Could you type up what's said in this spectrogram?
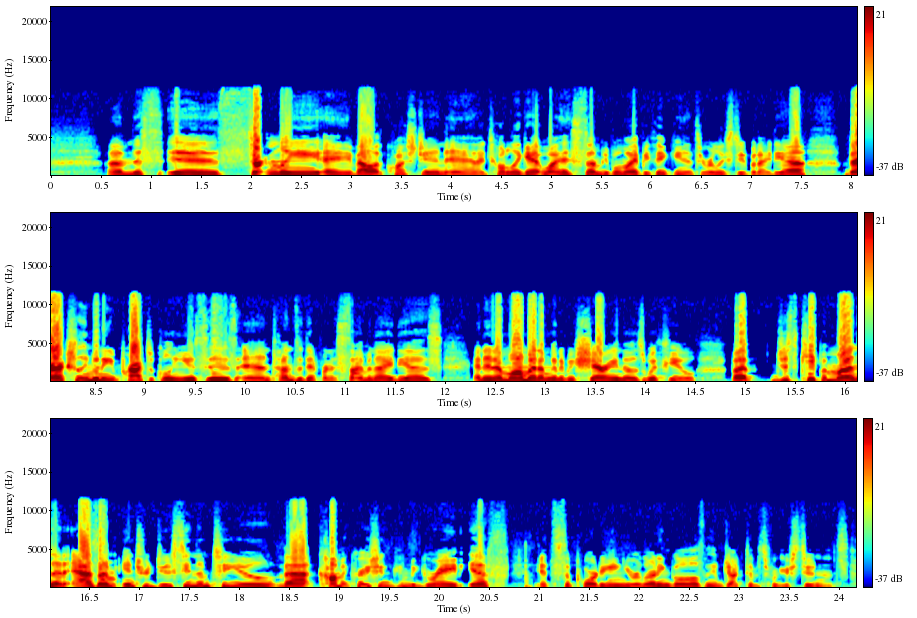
Um, this is certainly a valid question, and I totally get why some people might be thinking it's a really stupid idea. But there are actually many practical uses and tons of different assignment ideas, and in a moment I'm going to be sharing those with you. But just keep in mind that as I'm introducing them to you, that comic creation can be great if it's supporting your learning goals and the objectives for your students.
